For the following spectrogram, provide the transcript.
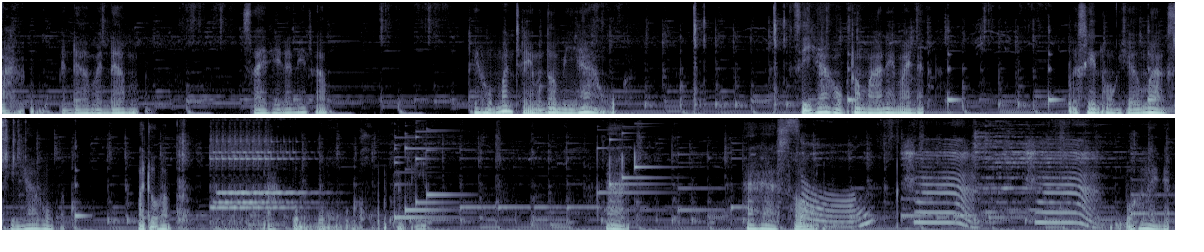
มา ส่ทีละนิดครับแต่ผมมั่นใจมันต้องมีห้าหกสี่ห้าหกต้องมาแน่ไหมนะเปอร์เซ็นต์ออกเยอะมากสี่ห้าหกมาดูครับอะโอ้โหแบบนี้ห้าห้าห้าสสอองงห้าห้าบวกอะไรเนี่ย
